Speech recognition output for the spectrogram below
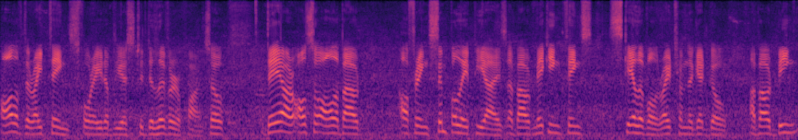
all of the right things for AWS to deliver upon. So they are also all about offering simple APIs, about making things scalable right from the get-go, about being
